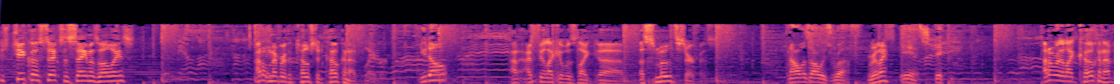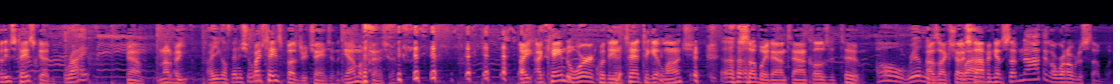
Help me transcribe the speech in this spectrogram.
Is Chico Six the same as always? I don't remember the toasted coconut flavor. You don't? I, I feel like it was like uh, a smooth surface. No, it was always rough. Really? Yeah, sticky. I don't really like coconut, but these taste good. Right? Yeah, I'm not a Are big. you, are you gonna finish yours? My taste buds are changing. Yeah, I'm gonna finish it. I, I came to work with the intent to get lunch. Subway downtown closed at two. oh, really? I was like, should I stop and get something? No, I think I'll run over to Subway.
